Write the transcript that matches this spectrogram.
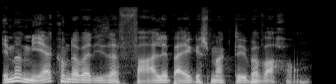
Immer mehr kommt aber dieser fahle Beigeschmack der Überwachung.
